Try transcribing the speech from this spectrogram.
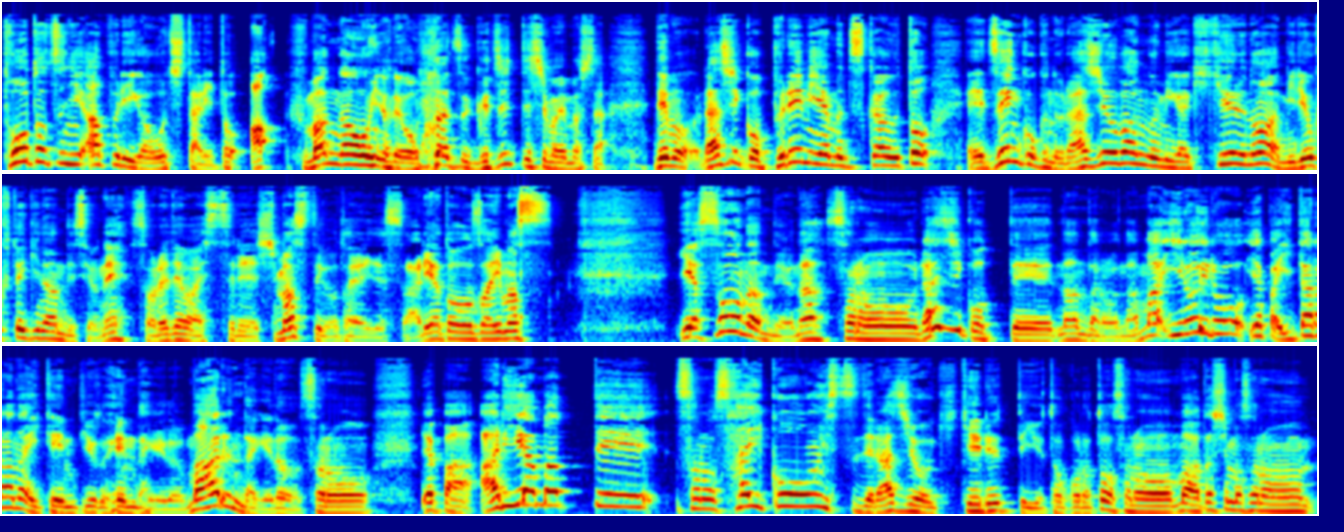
唐突にアプリが落ちたりと、あ、不満が多いので思わず愚痴ってしまいました。でも、ラジコプレミアム使うと、え全国のラジオ番組が聞けるのは魅力的なんですよね。それでは失礼しますというお便りです。ありがとうございます。いや、そうなんだよな。その、ラジコってなんだろうな。まあ、いろいろ、やっぱ至らない点っていうと変だけど、まあ、あるんだけど、その、やっぱ、有山って、その最高音質でラジオを聴けるっていうところと、その、まあ、私もその、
